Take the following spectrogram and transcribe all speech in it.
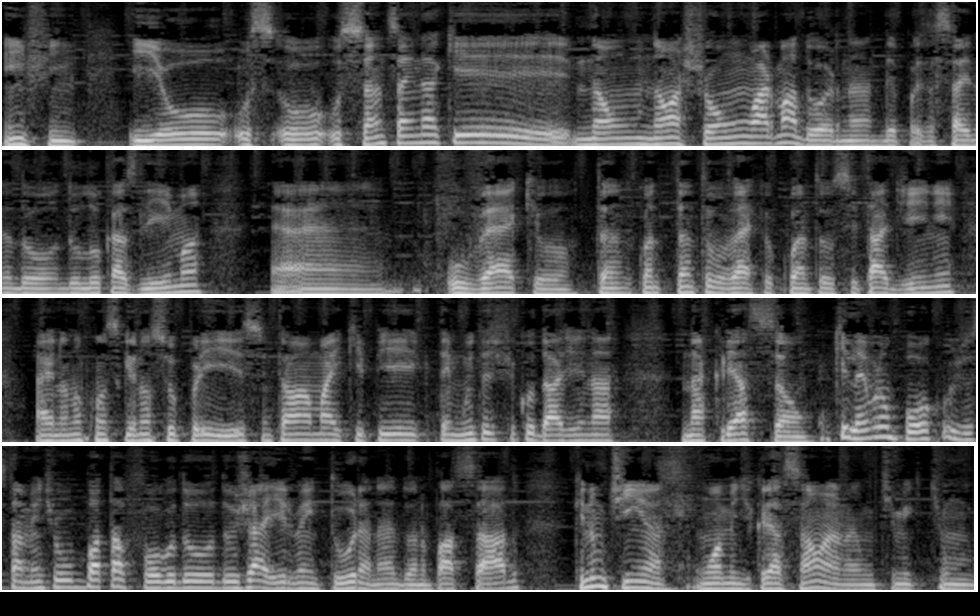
enfim. E o, o, o, Santos ainda que não, não achou um armador, né? Depois da saída do, do Lucas Lima. É, o Vecchio, tanto, tanto o Vecchio quanto o Cittadini ainda não conseguiram suprir isso, então é uma equipe que tem muita dificuldade na, na criação. Que lembra um pouco justamente o Botafogo do, do Jair Ventura, né, do ano passado, que não tinha um homem de criação, era um time que tinha um,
